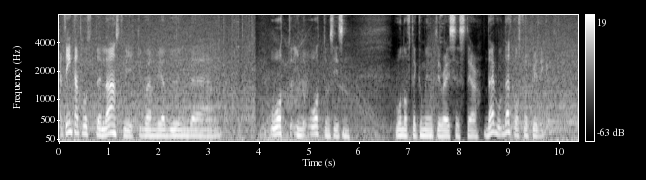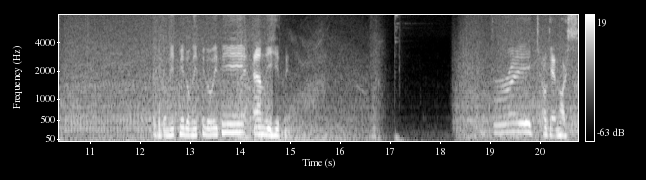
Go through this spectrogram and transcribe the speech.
I think that was the last week when we are doing the um, in the autumn season. One of the community races there. That that was pretty good. Okay, don't hit me, don't hit me, don't hit me, and he hit me. Break. Okay, nice.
